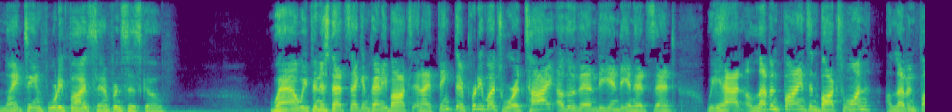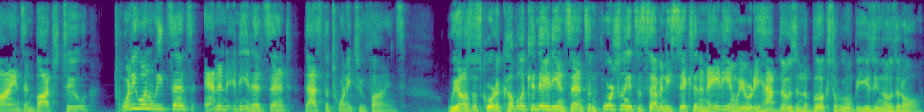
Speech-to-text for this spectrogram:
1945 San Francisco. Well, we finished that second penny box, and I think they pretty much were a tie other than the Indian head cent. We had 11 finds in box one, 11 finds in box two, 21 wheat cents, and an Indian head cent. That's the 22 finds. We also scored a couple of Canadian cents. Unfortunately, it's a 76 and an 80, and we already have those in the book, so we won't be using those at all.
